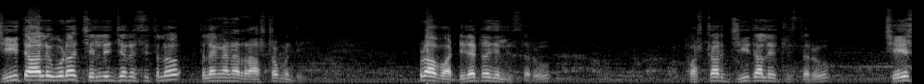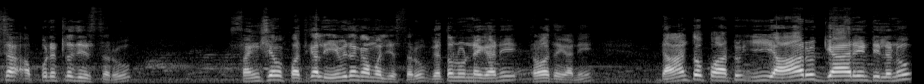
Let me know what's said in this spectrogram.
జీతాలు కూడా చెల్లించని స్థితిలో తెలంగాణ రాష్ట్రం ఉంది. ఇప్పుడు ఆ వడ్డీలు ఎట్లా చెల్లిస్తారు? ఫస్ట్ ఆర్ జీతాలు ఎట్లా ఇస్తారు? చేసిన అప్పులు ఎట్లా తీరుస్తారు? సంక్షేమ పథకాలు ఏ విధంగా అమలు చేస్తారు? గతంలో ఉన్నాయి కానీ తర్వాత కానీ. దాంతో పాటు ఈ ఆరు గ్యారెంటీలను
